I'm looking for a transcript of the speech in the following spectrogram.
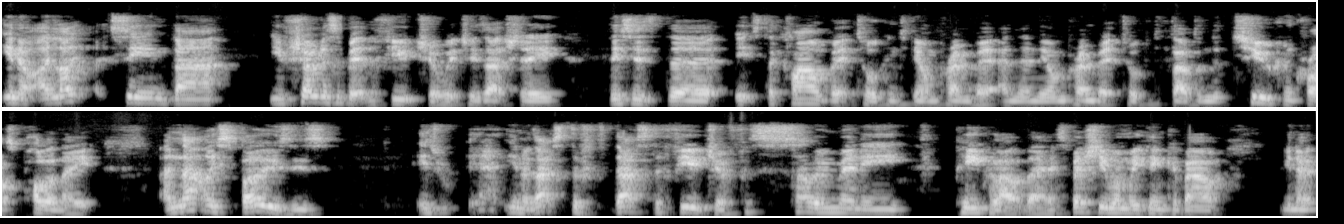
you know, I like seeing that you've showed us a bit of the future, which is actually this is the it's the cloud bit talking to the on-prem bit, and then the on-prem bit talking to cloud, and the two can cross-pollinate, and that I suppose is is you know that's the that's the future for so many people out there, especially when we think about you know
